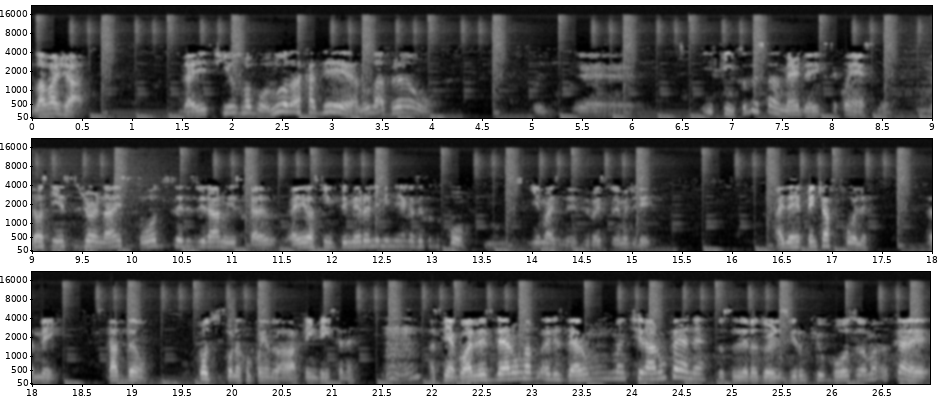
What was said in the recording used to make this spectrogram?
Lava Jato. Daí tinha os robôs, Lula na cadeia, Lula ladrão. É, enfim, toda essa merda aí que você conhece, né? Então, assim, esses jornais todos, eles viraram isso, cara. Aí, assim, primeiro eu eliminei a Gazeta do Povo. Não consegui mais ler, virou extrema-direita. Aí, de repente, a Folha também. Estadão. Todos foram acompanhando a, tendência, né? Uhum. Assim, agora eles deram uma. Eles deram uma. tiraram um pé, né? Do acelerador. Eles viram que o Bozo é uma. Cara, é,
